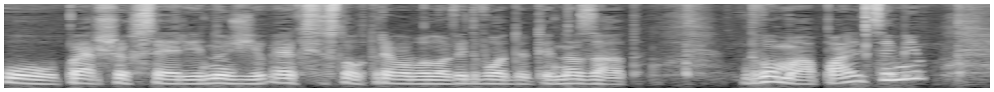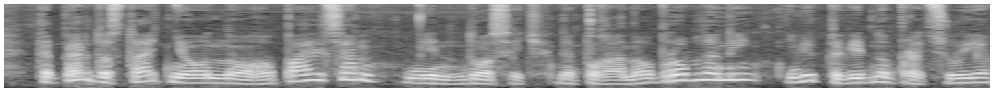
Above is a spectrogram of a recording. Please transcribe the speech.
у перших серії ножів ексіслок треба було відводити назад двома пальцями. Тепер достатньо одного пальця. Він досить непогано оброблений і відповідно працює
